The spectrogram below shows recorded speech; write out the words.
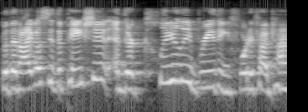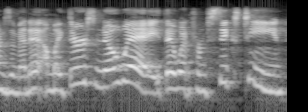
But then I go see the patient and they're clearly breathing 45 times a minute. I'm like, there's no way they went from 16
